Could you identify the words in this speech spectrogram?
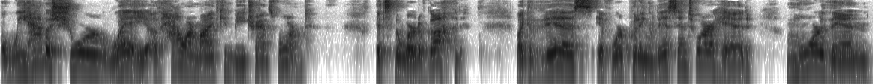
But we have a sure way of how our mind can be transformed. It's the Word of God. Like this, if we're putting this into our head more than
